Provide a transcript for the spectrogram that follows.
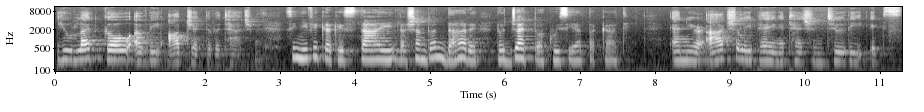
you let go of the object of attachment. Significa che stai lasciando andare l'oggetto a cui si è attaccati. and you're actually paying attention to the, ex-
